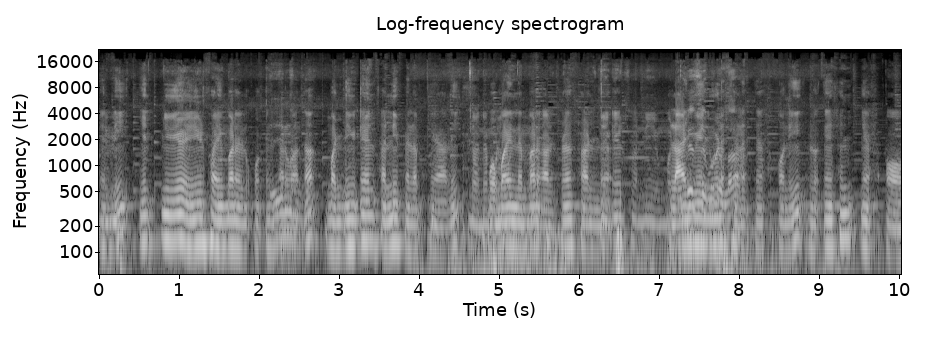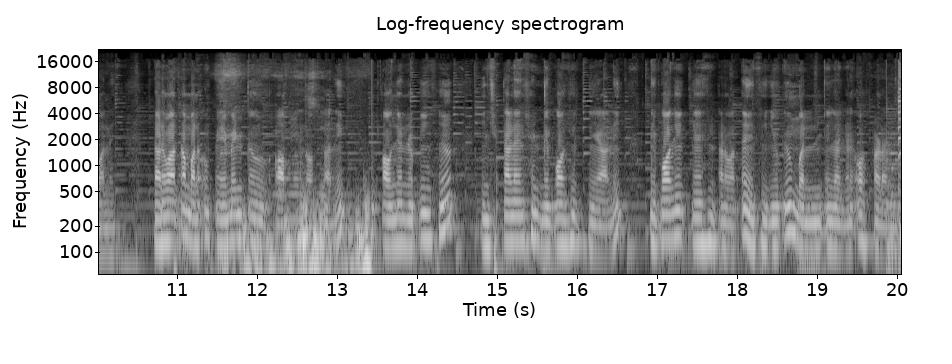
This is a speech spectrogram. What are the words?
వెళ్ళి జియో ఎయిర్ ఫైబర్ అనుకుంటున్న తర్వాత మన డీటెయిల్స్ అన్ని ఫిలప్ చేయాలి? Mobile number address and language కూడా సెలెక్ట్ చేసుకొని లొకేషన్ చేసుకోవాలి. తర్వాత మనకు పేమెంట్ ఆప్షన్ వస్తుంది. థౌజండ్ రూపీస్ ఇన్స్టాలేషన్ డిపాజిట్ చేయాలి. డిపాజిట్ చేసిన తర్వాత ఎస్యూకి మన దగ్గరికి వస్తాడండి.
